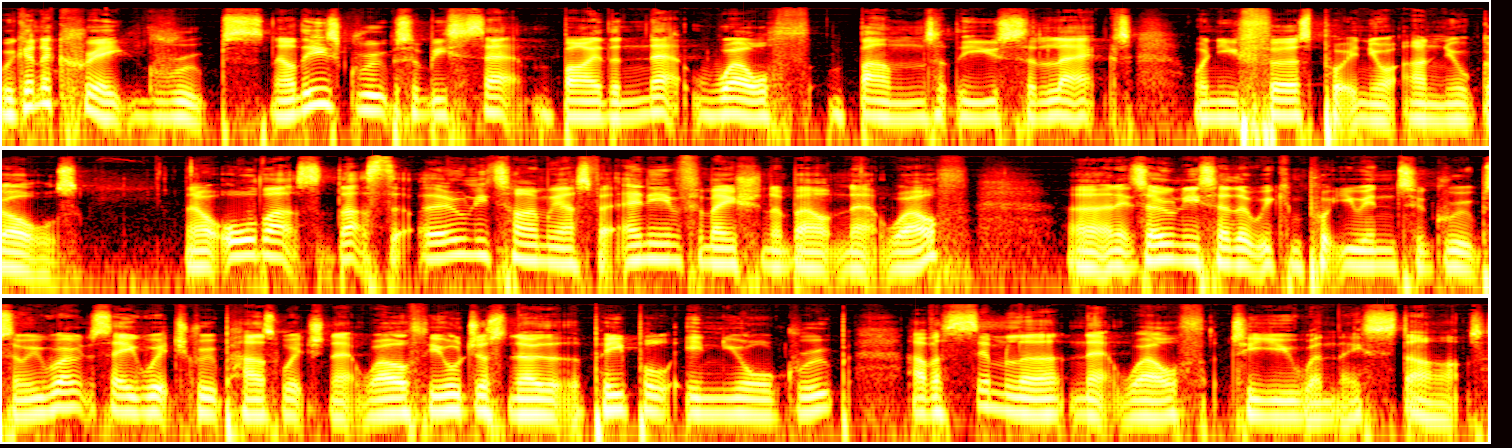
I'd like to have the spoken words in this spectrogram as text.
We're going to create groups. Now, these groups will be set by the net wealth band that you select when you first put in your annual goals. Now, all that's that's the only time we ask for any information about net wealth. Uh, and it's only so that we can put you into groups. And we won't say which group has which net wealth. You'll just know that the people in your group have a similar net wealth to you when they start.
